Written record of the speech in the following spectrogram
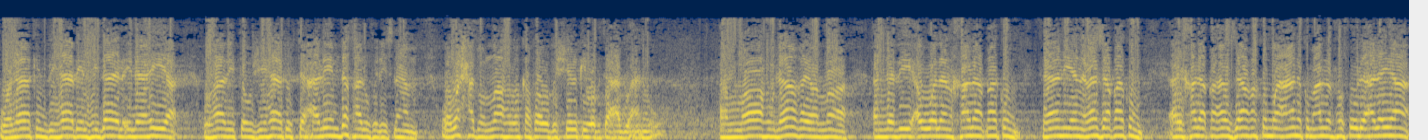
ولكن بهذه الهداية الإلهية وهذه التوجيهات والتعاليم دخلوا في الإسلام ووحدوا الله وكفروا بالشرك وابتعدوا عنه. الله لا غير الله الذي أولا خلقكم ثانيا رزقكم أي خلق أرزاقكم وأعانكم على الحصول عليها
